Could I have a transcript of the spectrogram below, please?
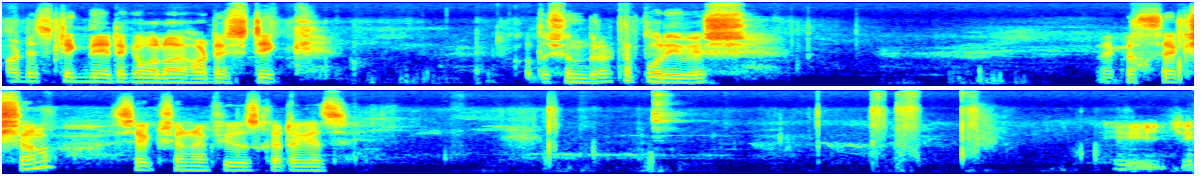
হট স্টিক দিয়ে এটাকে বলা হয় হট স্টিক কত সুন্দর একটা পরিবেশ। একটা সেকশন সেকশনে ফিউজ কাটা গেছে। এই যে।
